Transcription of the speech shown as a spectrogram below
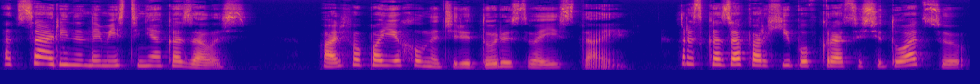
Отца Арины на месте не оказалось. Альфа поехал на территорию своей стаи. Рассказав Архипу вкратце ситуацию,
